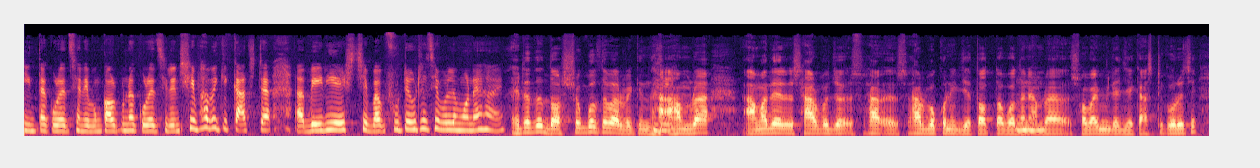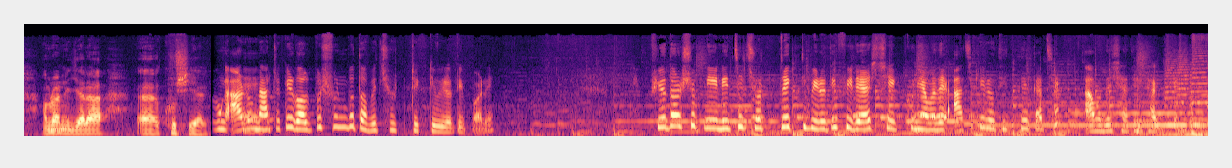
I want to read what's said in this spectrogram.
চিন্তা করেছেন এবং কল্পনা করেছিলেন সেভাবে কি কাজটা বেরিয়ে এসছে বা ফুটে উঠেছে বলে মনে হয়? এটা তো দর্শক বলতে পারবে কিন্তু আমরা আমাদের সার্বজ- সার্বক্ষণিক যে তত্ত্বাবধানে আমরা সবাই মিলে যে কাজটি করেছি আমরা নিজেরা আহ, খুশি আর এবং আরও নাটকের গল্প শুনব তবে ছোট্ট একটি বিরতি পরে। প্রিয় দর্শক নিয়ে নিচ্ছে ছোট্ট একটি বিরতি ফিরে আসছে এক্ষুনি আমাদের আজকের অতিথিদের কাছে। আমাদের সাথেই থাকবেন।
